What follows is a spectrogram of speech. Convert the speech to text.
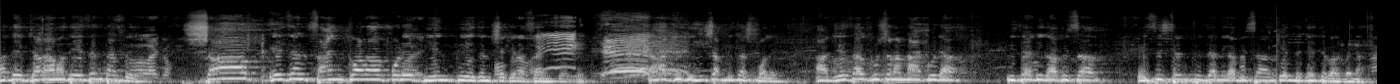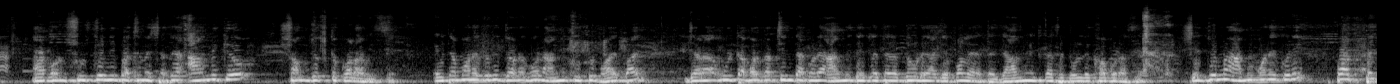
অতএব যারা আমাদের এজেন্ট থাকবে সব এজেন্ট সাইন করার পরে বিএনপি এজেন্ট সেখানে সাইন করবে। তার যদি হিসাব নিকাশ বলে। আর রেজাল্ট ঘোষণা না করে presiding officer assistant presiding officer কেন্দ্রে যেতে পারবে না। এখন সুস্থ নির্বাচনের সাথে আর্মিকেও সংযুক্ত করা হয়েছে। এটা মনে করি জনগণ আমি কিন্তু ভয় পাই যারা উল্টাপাল্টা চিন্তা করে আর্মি দেখলে তারা দৌড়ে আগে পলে যেতে যে আর্মির কাছে দৌড়লে খবর আছে। সেজন্য আমি মনে করি প্রত্যেক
